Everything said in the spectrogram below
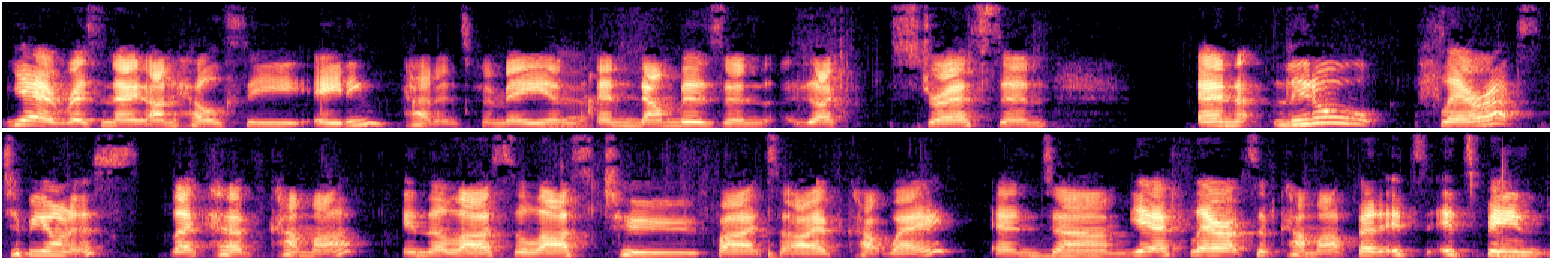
yeah resonate unhealthy eating patterns for me and, Yeah. and numbers and like stress and and little flare ups. To be honest, like have come up in the last the last two fights I've cut weight, and um, yeah, flare ups have come up, but it's it's been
